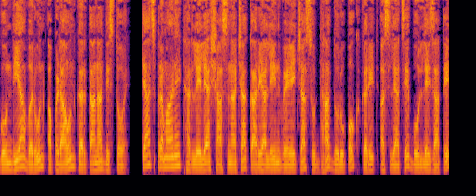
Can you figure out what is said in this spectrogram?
गोंदियावरून अपडाऊन करताना दिसतोय. त्याचप्रमाणे ठरलेल्या शासनाच्या कार्यालयीन वेळेच्या सुद्धा दुरुपयोग करीत असल्याचे बोलले जाते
